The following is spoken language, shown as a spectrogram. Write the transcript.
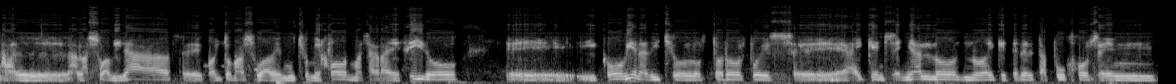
la suavidad, eh, cuanto más suave mucho mejor, más agradecido. Eh, y como bien ha dicho, los toros pues eh, hay que enseñarlos, no hay que tener tapujos en,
